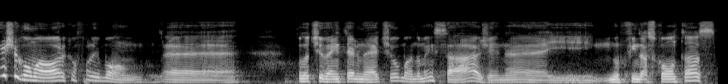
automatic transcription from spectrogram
Aí chegou uma hora que eu falei, bom, é, quando eu tiver internet eu mando mensagem, né? E no fim das contas,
